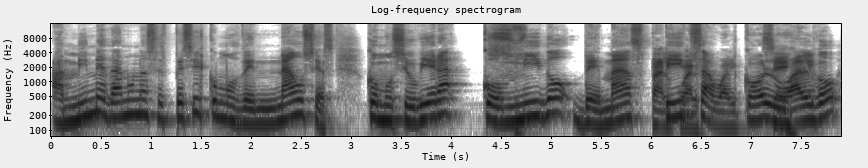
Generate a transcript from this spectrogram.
a mí me dan unas especies como de náuseas, como si hubiera comido de más pizza o alcohol o algo.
